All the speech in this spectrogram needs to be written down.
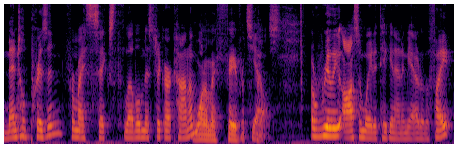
Mental Prison for my 6th level Mystic Arcanum. One of my favorite spells. Yeah. A really awesome way to take an enemy out of the fight.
